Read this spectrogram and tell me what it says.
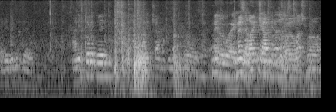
but he didn't do. And he could have been the heavyweight champion of the world. Middleweight. Middleweight champion of the world, that's right.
